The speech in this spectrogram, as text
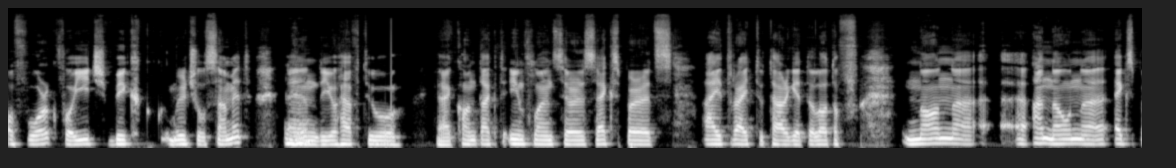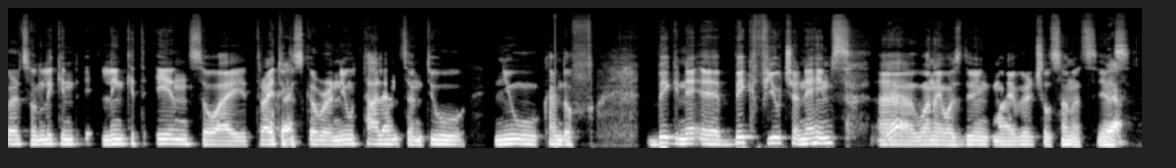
of work for each big virtual summit mm-hmm. and you have to uh, contact influencers experts i try to target a lot of non uh, uh unknown uh, experts on linkedin linkedin so i try okay. to discover new talents and to new kind of big na- uh, big future names uh, yeah. when I was doing my virtual summits. Yes. Yeah.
